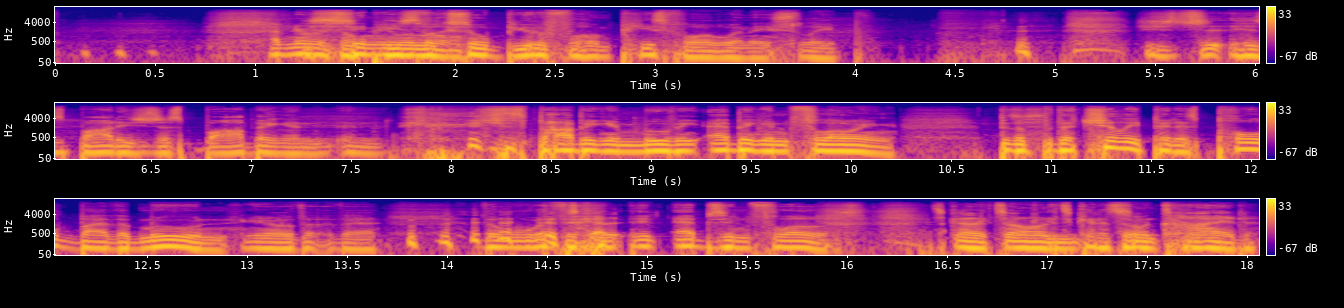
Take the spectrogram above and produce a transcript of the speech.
I've never He's so seen anyone look so beautiful and peaceful when they sleep. His body's just bobbing and, and just bobbing and moving, ebbing and flowing. The, the chili pit is pulled by the moon. You know the the, the It's got- it ebbs and flows. it's got its own It's got its own own tide.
